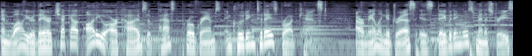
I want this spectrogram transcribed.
And while you're there, check out audio archives of past programs, including today's broadcast. Our mailing address is David Ingles Ministries,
